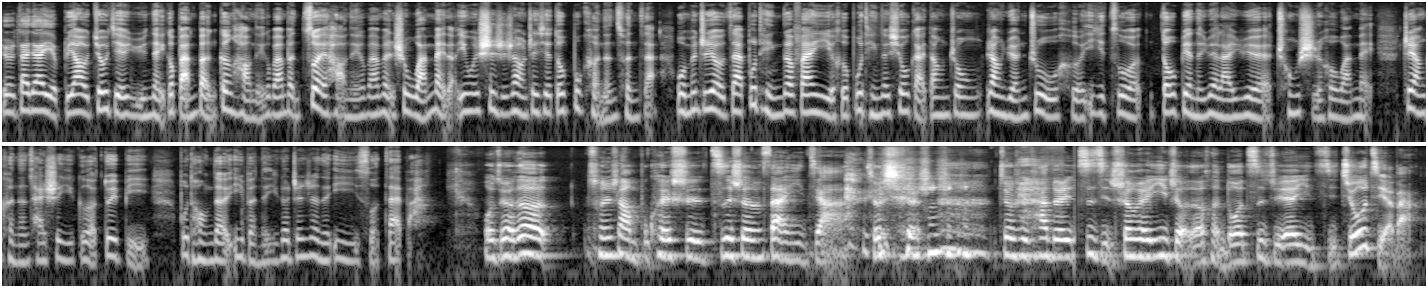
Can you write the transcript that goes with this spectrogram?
就是大家也不要纠结于哪个版本更好，哪个版本最好，哪个版本是完美的，因为事实上这些都不可能存在。我们只有在不停的翻译和不停的修改当中，让原著和译作都变得越来越充实和完美，这样可能才是一个对比不同的译本的一个真正的意义所在吧。我觉得村上不愧是资深翻译家，就是 就是他对自己身为译者的很多自觉以及纠结吧。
